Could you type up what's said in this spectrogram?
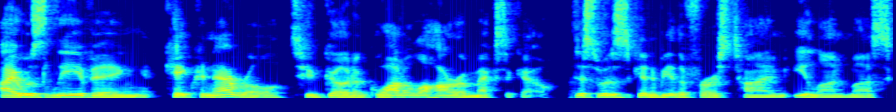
I was leaving Cape Canaveral to go to Guadalajara, Mexico. This was going to be the first time Elon Musk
